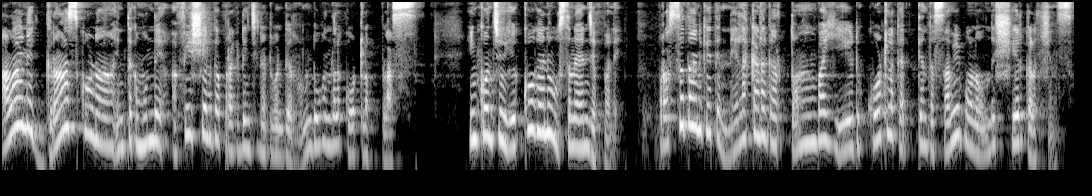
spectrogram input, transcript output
అలానే గ్రాస్ కూడా ఇంతకు ముందే అఫీషియల్గా ప్రకటించినటువంటి రెండు వందల కోట్ల ప్లస్ ఇంకొంచెం ఎక్కువగానే వస్తున్నాయని చెప్పాలి. ప్రస్తుతానికైతే నిలకడగా తొంభై ఏడు కోట్లకు అత్యంత సమీపంలో ఉంది షేర్ కలెక్షన్స్.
